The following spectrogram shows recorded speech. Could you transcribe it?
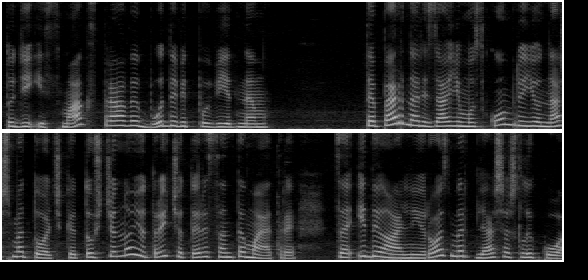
тоді і смак страви буде відповідним. Тепер нарізаємо скумбрію на шматочки товщиною 3-4 см. Це ідеальний розмір для шашлику.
